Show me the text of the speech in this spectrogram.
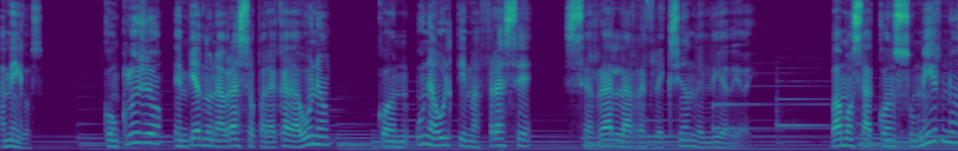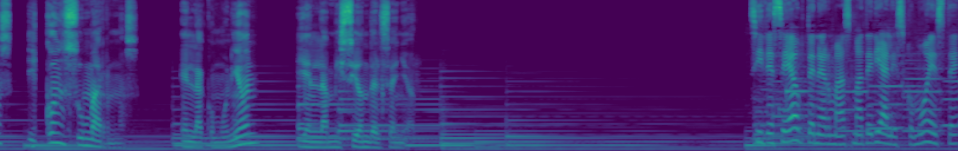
Amigos, Concluyo enviando un abrazo para cada uno con una última frase, cerrar la reflexión del día de hoy. Vamos a consumirnos y consumarnos en la comunión y en la misión del Señor. Si desea obtener más materiales como este,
